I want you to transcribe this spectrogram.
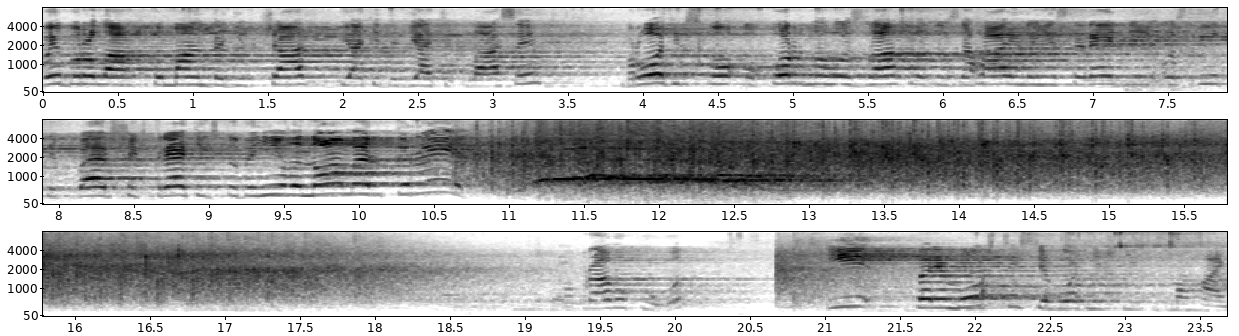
виборола команда дівчат 5-9 класи Бродівського опорного закладу загальної середньої освіти перших третіх ступенів номер 3 по праву кубок і переможці сьогоднішніх змагань.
